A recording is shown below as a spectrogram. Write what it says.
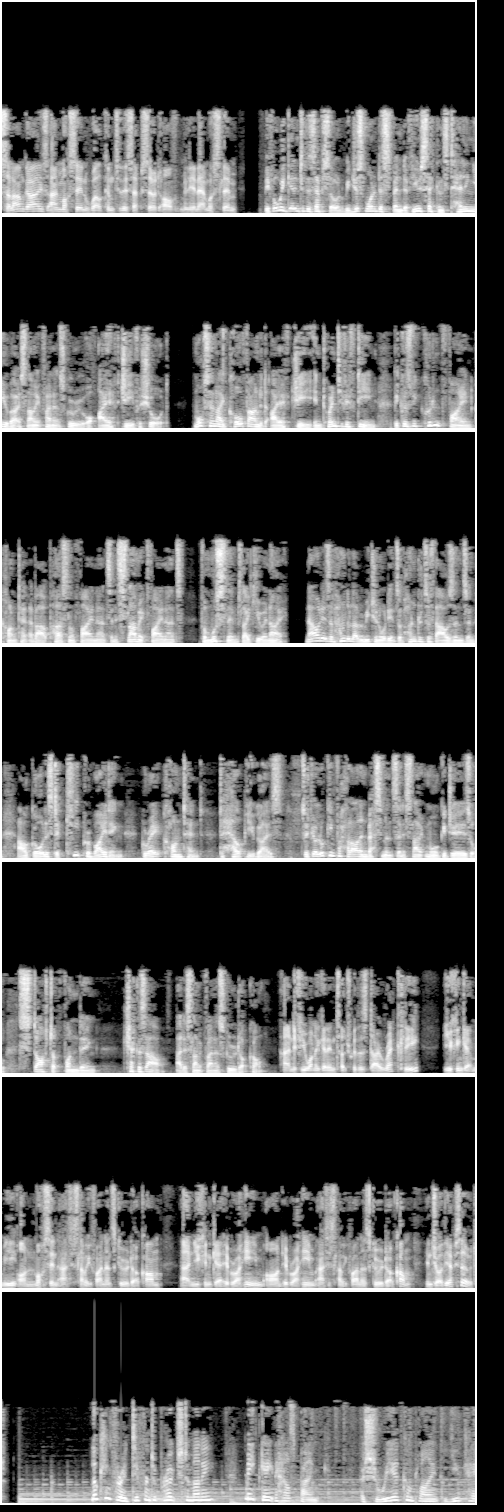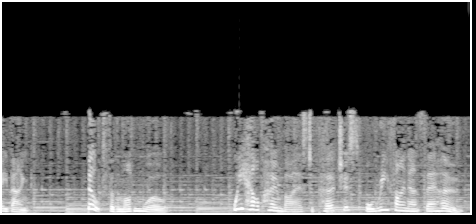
Salam guys, I'm Mohsin. Welcome to this episode of Millionaire Muslim. Before we get into this episode, we just wanted to spend a few seconds telling you about Islamic Finance Guru, or IFG for short. Mohsin and I co-founded IFG in 2015 because we couldn't find content about personal finance and Islamic finance for Muslims like you and I. Nowadays, alhamdulillah, we reach an audience of hundreds of thousands and our goal is to keep providing great content to help you guys. So if you're looking for halal investments and Islamic mortgages or startup funding, check us out at IslamicFinanceGuru.com. And if you want to get in touch with us directly, you can get me on Mohsin at IslamicFinanceGuru.com and you can get Ibrahim on Ibrahim at IslamicFinanceGuru.com. Enjoy the episode. Looking for a different approach to money? Meet Gatehouse Bank a Sharia compliant UK bank built for the modern world. We help home buyers to purchase or refinance their home,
